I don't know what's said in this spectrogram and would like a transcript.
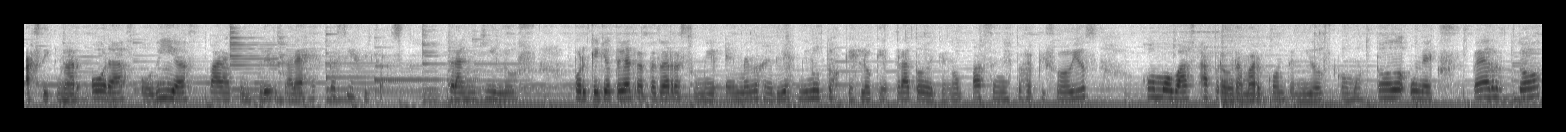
asignar horas o días para cumplir tareas específicas. Tranquilos, porque yo te voy a tratar de resumir en menos de 10 minutos, que es lo que trato de que no pasen estos episodios, cómo vas a programar contenidos como todo un experto,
